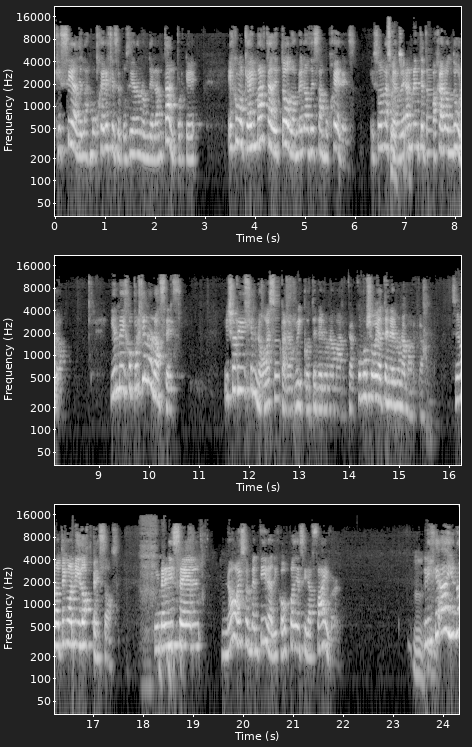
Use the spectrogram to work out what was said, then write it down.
que sea de las mujeres que se pusieron un delantal, porque es como que hay marca de todo menos de esas mujeres y son las que realmente trabajaron duro. Y él me dijo, ¿por qué no lo haces? Y yo le dije, no, eso es para rico tener una marca. ¿Cómo yo voy a tener una marca? si no tengo ni dos pesos. Y me dice él, no, eso es mentira. Dijo, vos podés ir a Fiverr. Le dije, ay, no,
